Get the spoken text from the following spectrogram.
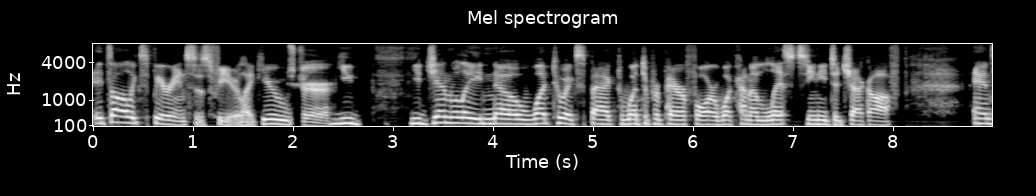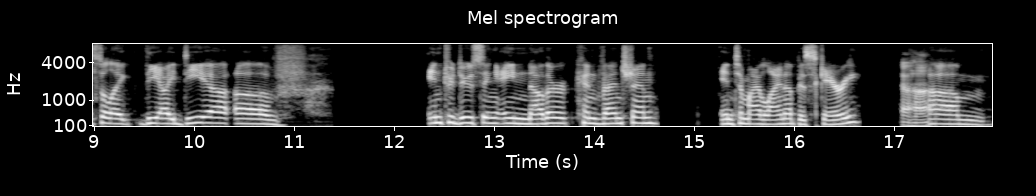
it's all experiences for you. Like you, Sure. you, you generally know what to expect, what to prepare for, what kind of lists you need to check off, and so like the idea of introducing another convention into my lineup is scary. Uh huh. Um,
